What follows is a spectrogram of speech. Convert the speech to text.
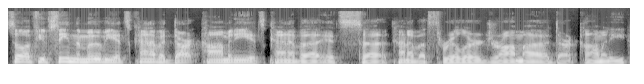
So if you've seen the movie, it's kind of a dark comedy. It's kind of a it's uh, kind of a thriller drama, dark comedy.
